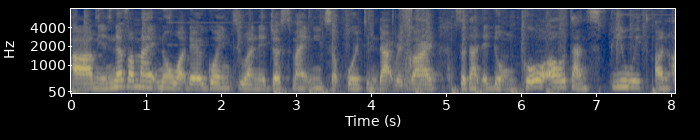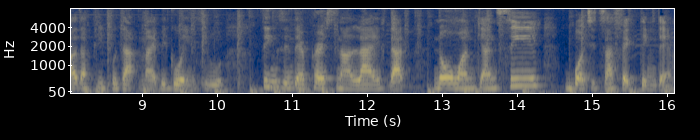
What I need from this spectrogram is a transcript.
Um, you never might know what they're going through, and they just might need support in that regard so that they don't go out and spew it on other people that might be going through things in their personal life that no one can see, but it's affecting them.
